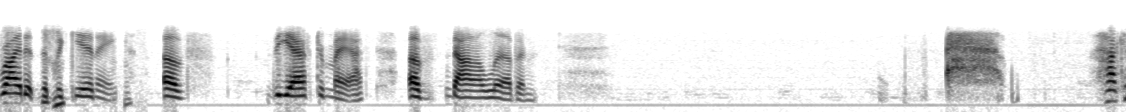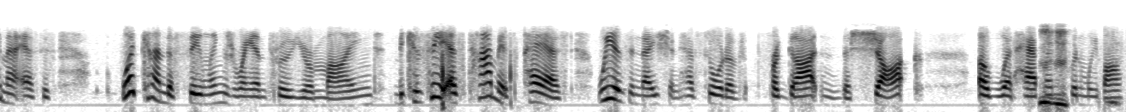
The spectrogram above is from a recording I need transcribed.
right at the Mhm. beginning of the aftermath of 9/11. How can I ask this? What kind of feelings ran through your mind? Because see, as time has passed, we as a nation have sort of forgotten the shock of what happened Mhm. when we lost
